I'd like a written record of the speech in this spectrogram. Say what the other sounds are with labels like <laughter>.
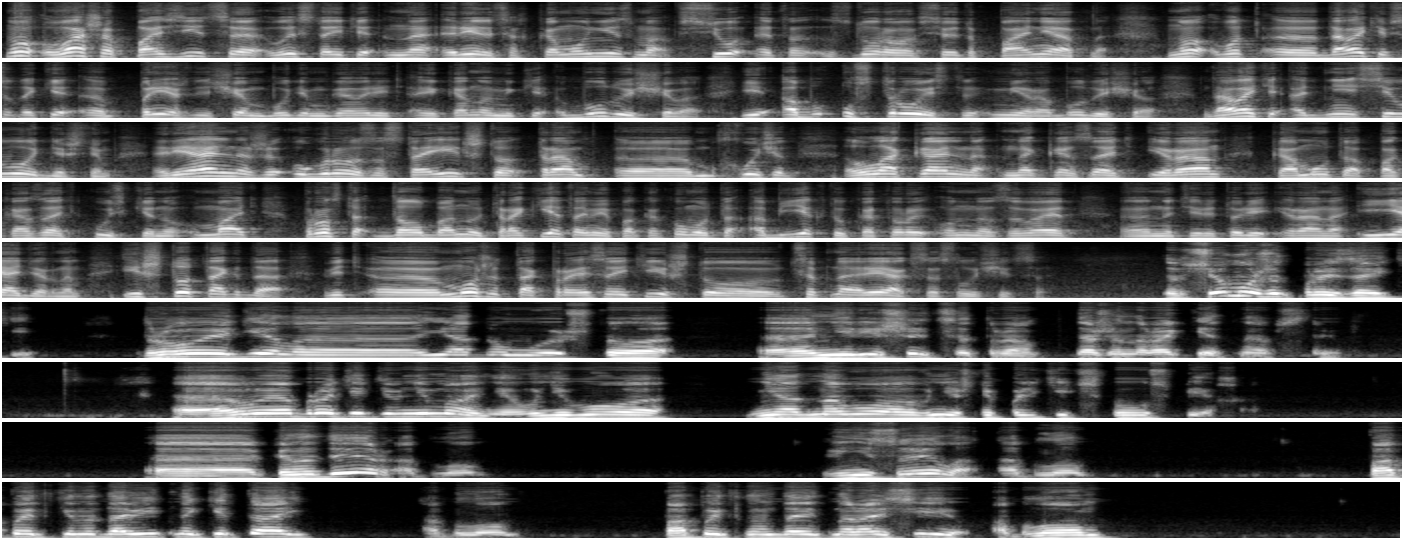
Ну, ваша позиция, вы стоите на рельсах коммунизма, все это здорово, все это понятно. Но вот э, давайте все-таки, э, прежде чем будем говорить о экономике будущего и об устройстве мира будущего, давайте о дне сегодняшнем. Реально же угроза стоит, что Трамп э, хочет локально наказать Иран, кому-то показать Кузькину мать, просто долбануть ракетами по какому-то объекту, который он называет э, на территории Ирана ядерным. И что тогда? Ведь э, может так произойти, что цепная реакция случится? Да все может произойти. Другое дело, я думаю, что э, не решится Трамп даже на ракетный обстрел. Э, вы обратите внимание, у него ни одного внешнеполитического успеха. Э, КНДР – облом. Венесуэла – облом. Попытки надавить на Китай – облом попытка надавить на Россию – облом.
